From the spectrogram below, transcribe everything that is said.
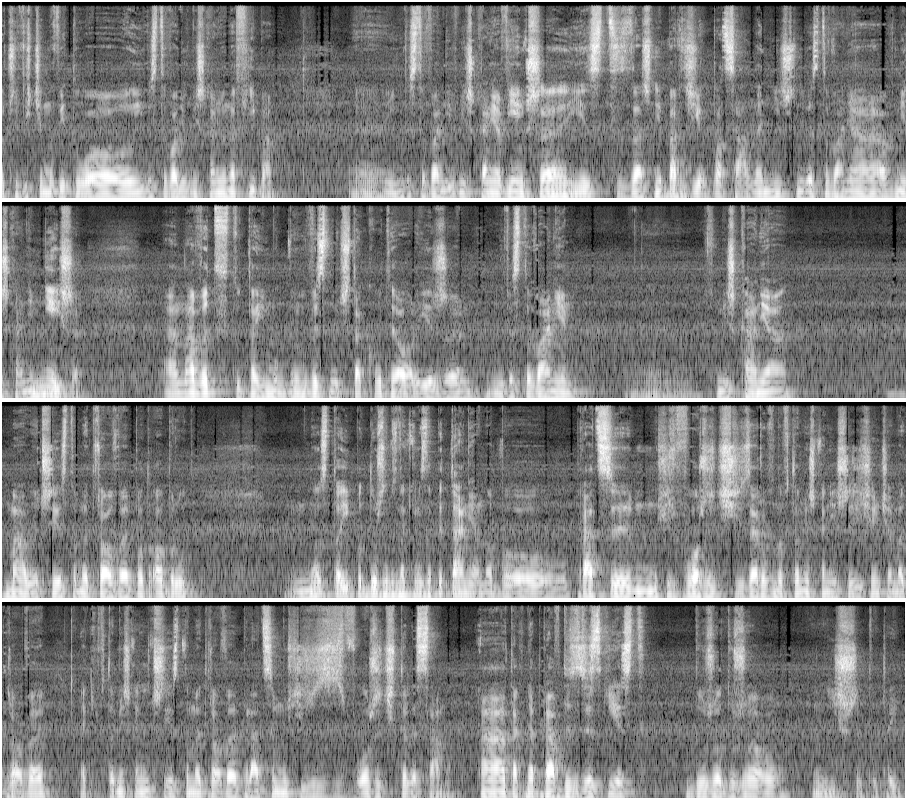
oczywiście mówię tu o inwestowaniu w mieszkaniu na flipa. E, Inwestowanie w mieszkania większe jest znacznie bardziej opłacalne niż inwestowania w mieszkanie mniejsze. A nawet tutaj mógłbym wysnuć taką teorię, że inwestowanie mieszkania małe, 30-metrowe pod obrót, no stoi pod dużym znakiem zapytania, no bo pracy musisz włożyć zarówno w to mieszkanie 60-metrowe, jak i w to mieszkanie 30-metrowe, pracy musisz włożyć tyle samo. A tak naprawdę zysk jest dużo, dużo niższy. Tutaj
